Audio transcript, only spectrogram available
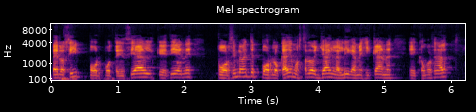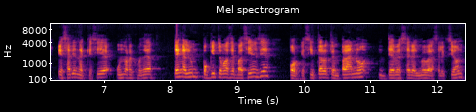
pero sí, por potencial que tiene, por simplemente por lo que ha demostrado ya en la Liga Mexicana eh, como profesional, es alguien a que sí uno recomendaría, téngale un poquito más de paciencia, porque si tarde o temprano debe ser el nuevo de la selección,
